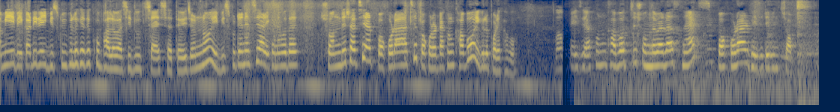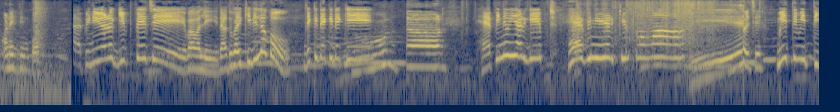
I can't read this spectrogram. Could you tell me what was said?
আমি এই বেকারির এই বিস্কুটগুলো খেতে খুব ভালোবাসি দুধ চায়ের সাথে। ওই জন্য এই বিস্কুট এনেছে আর এখানে বোধহয় সন্দেশ আছে আর পকোড়া আছে। পকোড়াটা এখন খাব এগুলো পরে খাব। এই যে এখন খাব হচ্ছে সন্ধ্যাবেলা স্ন্যাক্স পকোড়া আর ভেজিটেবিল চপ অনেক দিন পর হ্যাপি নিউ ইয়ার গিফট পেয়েছে। বাবালি দাদু ভাই কি দিল গো? দেখি দেখি দেখি। আর happy new year gift happy new year gift মামা হয়েছে। মিত্তি মিত্তি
